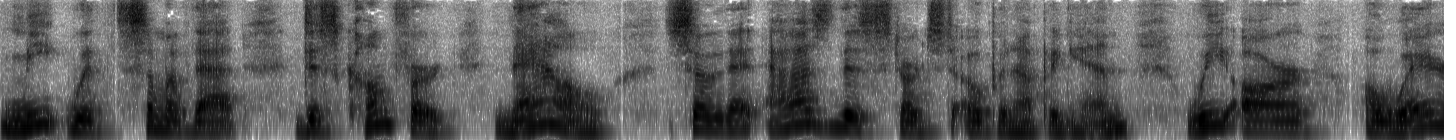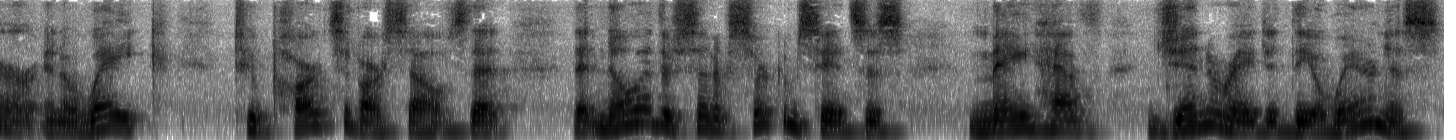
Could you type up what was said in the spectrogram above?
meet with some of that discomfort now so that as this starts to open up again, we are aware and awake to parts of ourselves that, that no other set of circumstances may have generated the awareness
